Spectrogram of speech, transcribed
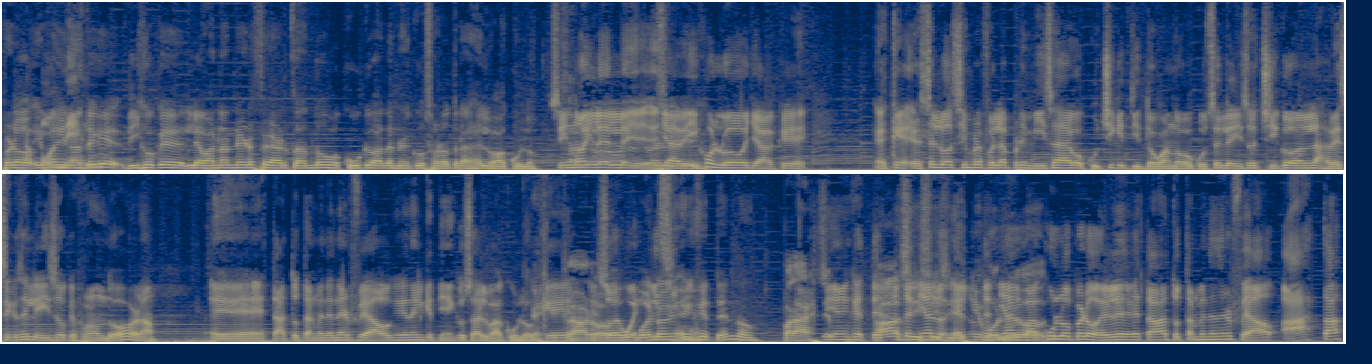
Pero imagínate que dijo que le van a nerfear tanto a Goku que va a tener que usar otra vez el báculo. Sí, no, y le- le- ya Sí. dijo luego ya que... Es que ese lo, siempre fue la premisa de Goku chiquitito. Cuando Goku se le hizo chico, en las veces que se le hizo, que fueron dos, ¿verdad? Eh, está totalmente nerfeado en el que tiene que usar el báculo. Es que que claro. Eso es buenísimo. Bueno, en, en GT no. Para este Sí, en GT Ah, no sí, tenía, sí, él no tenía el báculo, pero él estaba totalmente nerfeado hasta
